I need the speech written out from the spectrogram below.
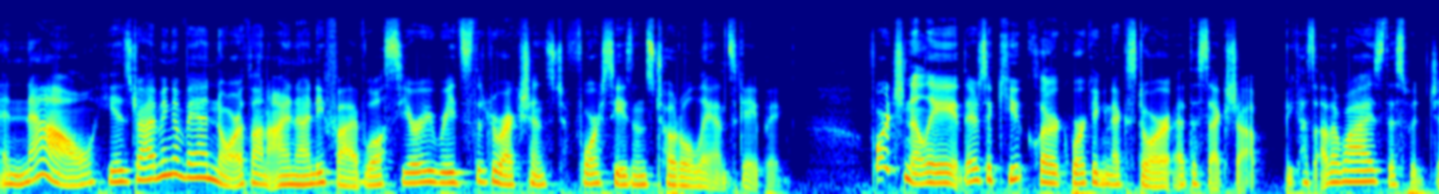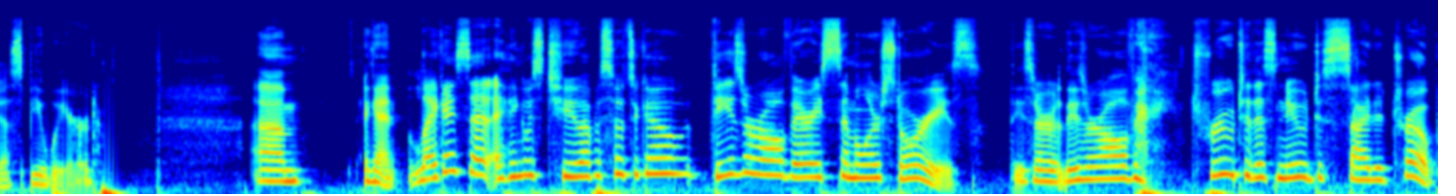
And now he is driving a van north on I 95 while Siri reads the directions to Four Seasons Total Landscaping. Fortunately, there's a cute clerk working next door at the sex shop because otherwise this would just be weird. Um, again, like I said, I think it was two episodes ago. These are all very similar stories. These are these are all very true to this new decided trope,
